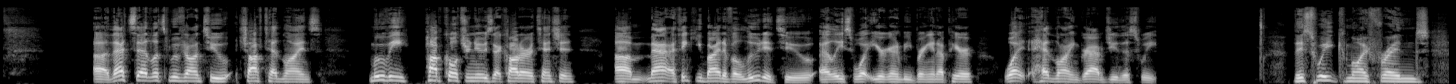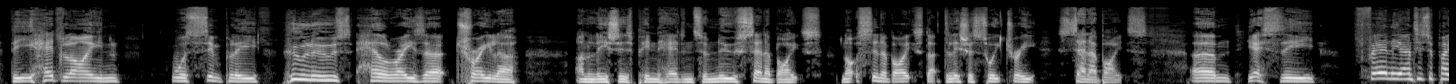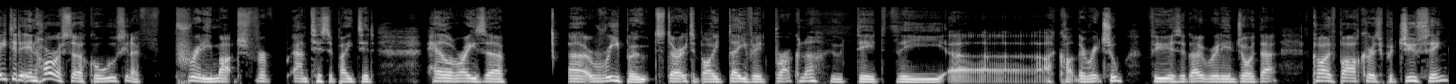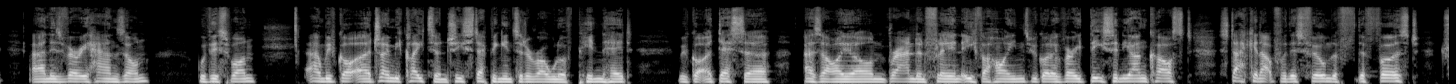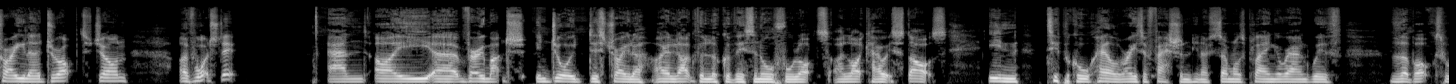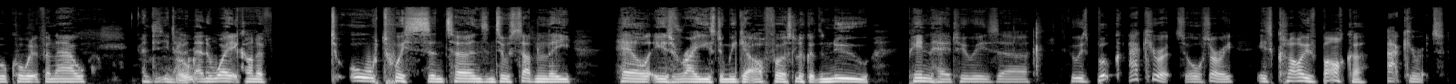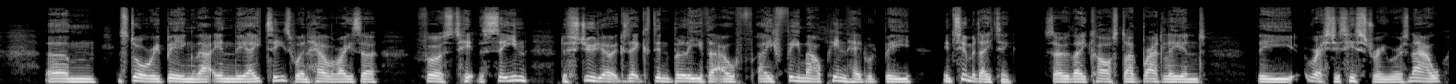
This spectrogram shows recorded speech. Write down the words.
Uh, that said, let's move on to Chopped Headlines, movie, pop culture news that caught our attention. Um, Matt, I think you might have alluded to at least what you're going to be bringing up here. What headline grabbed you this week? This week, my friend, the headline was simply Hulu's Hellraiser trailer unleashes Pinhead and some new Cenobites. Not Cenobites, that delicious sweet treat, Cenobites. Um, yes, the fairly anticipated in horror circles, you know, pretty much anticipated Hellraiser uh, reboot directed by David Bruckner, who did the uh, I can't the Ritual a few years ago. Really enjoyed that. Clive Barker is producing and is very hands on with this one. And we've got uh, Jamie Clayton. She's stepping into the role of Pinhead. We've got Odessa A'zion, Brandon Flynn, Aoife Hinds. We've got a very decent young cast stacking up for this film. The, the first trailer dropped, John. I've watched it and I uh, very much enjoyed this trailer. I like the look of this an awful lot. I like how it starts in typical Hellraiser fashion. You know, someone's playing around with the box, we'll call it for now, and you know, and the way it kind of all twists and turns until suddenly hell is raised, and we get our first look at the new Pinhead, who is uh, who is book accurate, or sorry, is Clive Barker accurate. Um, the story being that in the 80s, when Hellraiser first hit the scene, the studio execs didn't believe that a, female pinhead would be intimidating. So they cast Doug Bradley and the rest is history. Whereas now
